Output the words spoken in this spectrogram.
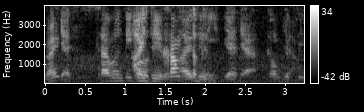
right? Yes. Seven people Ideal. comfortably. Ideal. Yes. Yeah. Comfortably.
